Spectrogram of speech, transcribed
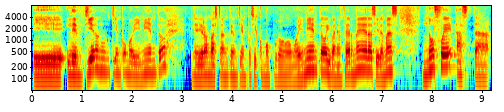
y le dieron un tiempo movimiento, le dieron bastante un tiempo así como puro movimiento, iban enfermeras y demás. No fue hasta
